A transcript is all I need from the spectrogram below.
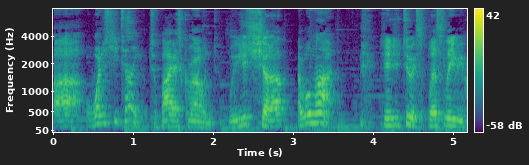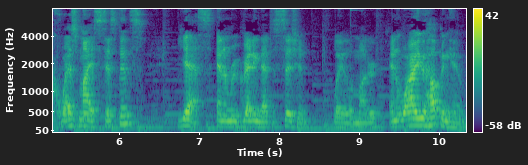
uh, what did she tell you? Tobias groaned. Will you just shut up? I will not. Did you to explicitly request my assistance? Yes, and I'm regretting that decision, Layla muttered. And why are you helping him?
